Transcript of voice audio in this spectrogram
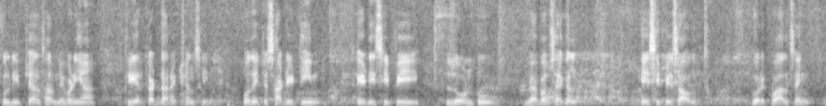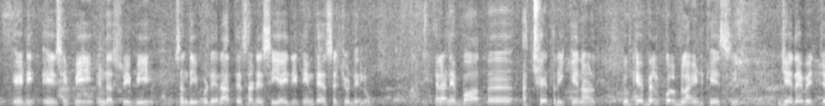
ਕੁਲਦੀਪ ਚਹਿਲ ਸਾਹਿਬ ਨੇ ਬੜੀਆਂ ਕਲੀਅਰ ਕੱਟ ਡਾਇਰੈਕਸ਼ਨ ਸੀ। ਉਹਦੇ ਵਿੱਚ ਸਾਡੀ team A D C P zone 2 Vaibhav Sehgal A C P south Gorakhwal Singh A D A C P industry B Sandeep Wadhera ਤੇ ਸਾਡੇ ਸੀਆਈ ਦੀ ਟੀਮ ਤੇ ਐਸਐਚਓ ਡੇਲੋ ਇਹਨਾਂ ਨੇ ਬਹੁਤ ਅੱਛੇ ਤਰੀਕੇ ਨਾਲ ਕਿਉਂਕਿ ਇਹ ਬਿਲਕੁਲ ਬਲਾਈਂਡ ਕੇਸ ਸੀ ਜਿਹਦੇ ਵਿੱਚ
